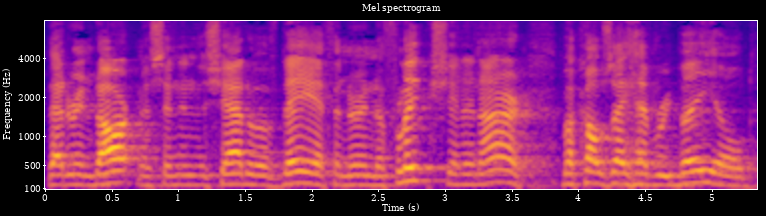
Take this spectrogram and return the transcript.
that are in darkness and in the shadow of death and are in affliction and iron because they have rebelled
